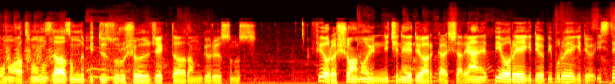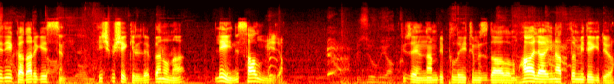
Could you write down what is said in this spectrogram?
Onu atmamız lazımdı. Bir düz vuruşu ölecekti adam görüyorsunuz. Fiora şu an oyunun içine ediyor arkadaşlar. Yani bir oraya gidiyor, bir buraya gidiyor. İstediği kadar geçsin. Hiçbir şekilde ben ona lane'i salmayacağım. Güzelinden bir plate'imizi daha alalım. Hala inatla mid'e gidiyor.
